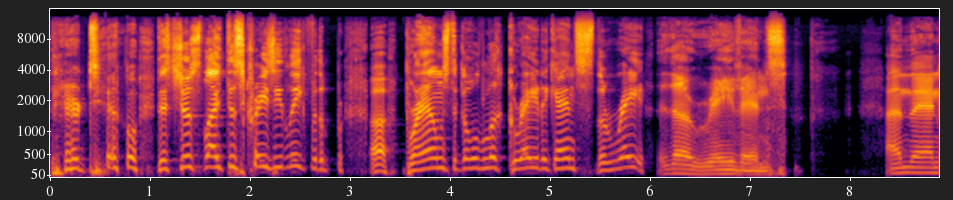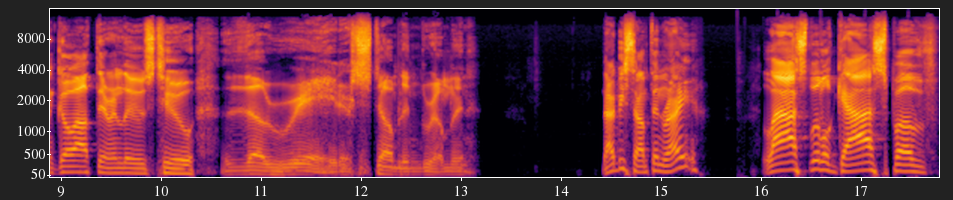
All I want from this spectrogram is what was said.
They're due. It's just like this crazy league for the uh, Browns to go look great against the Ra- the Ravens, and then go out there and lose to the Raiders, stumbling, grumbling. That'd be something, right? Last little gasp of,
